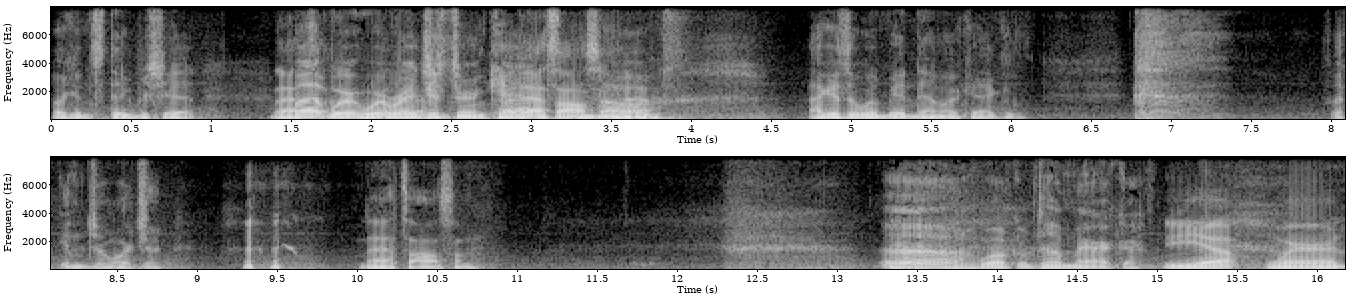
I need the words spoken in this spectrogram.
Fucking stupid shit. That's- but we're we're registering cats. that's and awesome, though. dogs. I guess it would be a demo cat because fucking Georgia. That's awesome. Uh, welcome to America. Yep, where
